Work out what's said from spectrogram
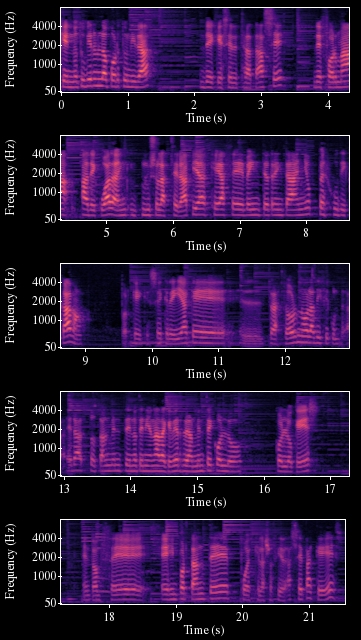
que no tuvieron la oportunidad de que se les tratase de forma adecuada. Incluso las terapias que hace 20 o 30 años perjudicaban porque se creía que el trastorno la dificultad era totalmente, no tenía nada que ver realmente con lo, con lo que es. Entonces es importante pues que la sociedad sepa qué es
